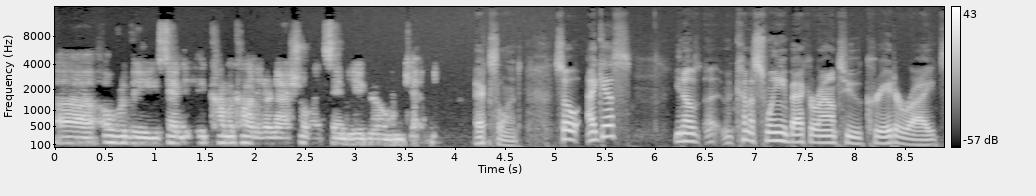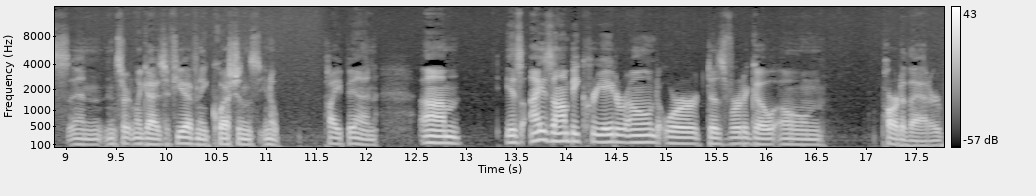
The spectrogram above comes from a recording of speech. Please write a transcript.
uh, over the San Comic Con International at San Diego weekend. Excellent. So I guess you know, uh, kind of swinging back around to creator rights, and, and certainly, guys, if you have any questions, you know, pipe in. Um, is iZombie creator owned, or does Vertigo own part of that, or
